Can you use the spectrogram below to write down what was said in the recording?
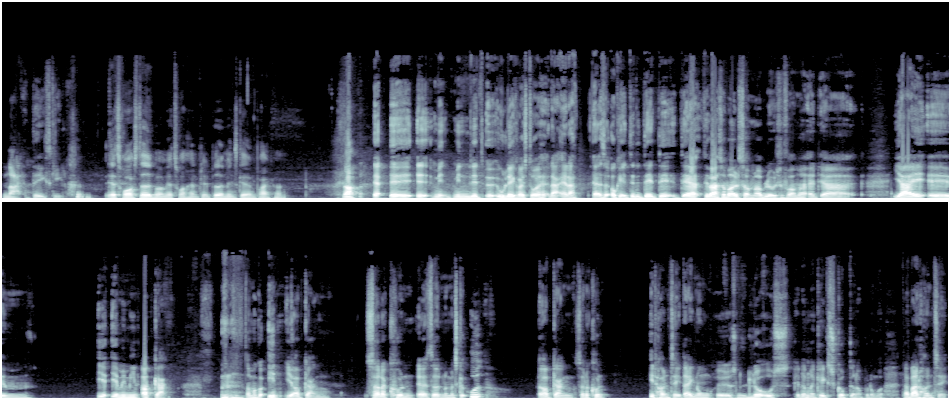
nej, det er ikke sket. Jeg tror stadig på ham, jeg tror han bliver et bedre menneske af en brækhånd. Nå, Ja, øh, øh, min, min lidt øh, ulækre historie her. Nej, eller, altså, okay, det, det, det, det, det, er, det var så voldsom en oplevelse for mig, at jeg, jeg øh, hjemme i min opgang, når man går ind i opgangen, så er der kun, altså når man skal ud af opgangen, så er der kun et håndtag. Der er ikke nogen øh, sådan lås, eller mm. man kan ikke skubbe den op på nogen måde. Der er bare et håndtag.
